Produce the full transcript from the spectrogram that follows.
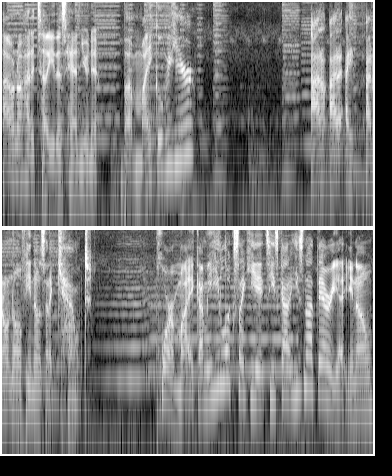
I don't know how to tell you this hand unit, but Mike over here, I don't, I, I, I don't know if he knows how to count. Poor Mike. I mean, he looks like he, he's got, he's not there yet. You know,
